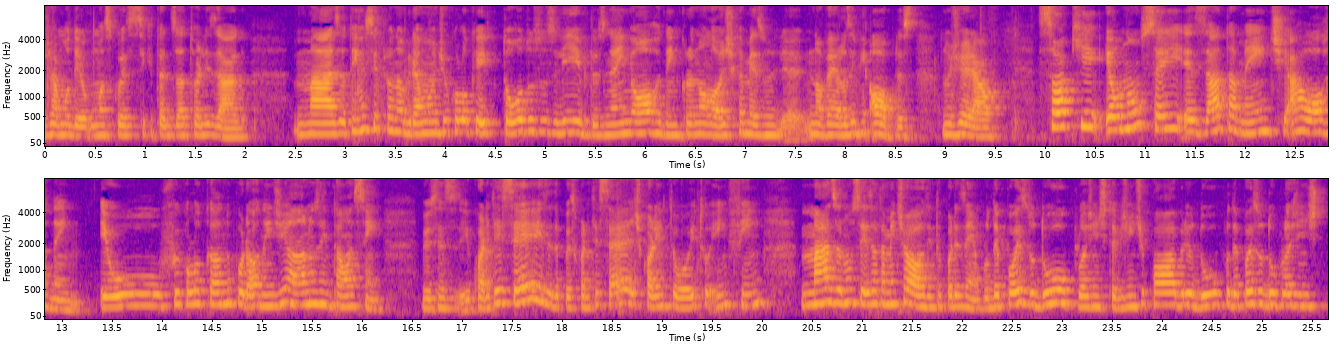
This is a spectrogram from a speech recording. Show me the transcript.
já mudei algumas coisas que tá desatualizado. Mas eu tenho esse cronograma onde eu coloquei todos os livros, né, em ordem cronológica mesmo, eh, novelas, enfim, obras no geral. Só que eu não sei exatamente a ordem. Eu fui colocando por ordem de anos, então assim, 1846 e depois 47, 48, enfim, mas eu não sei exatamente a ordem. Então, por exemplo, depois do duplo a gente teve gente pobre, o duplo, depois do duplo a gente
